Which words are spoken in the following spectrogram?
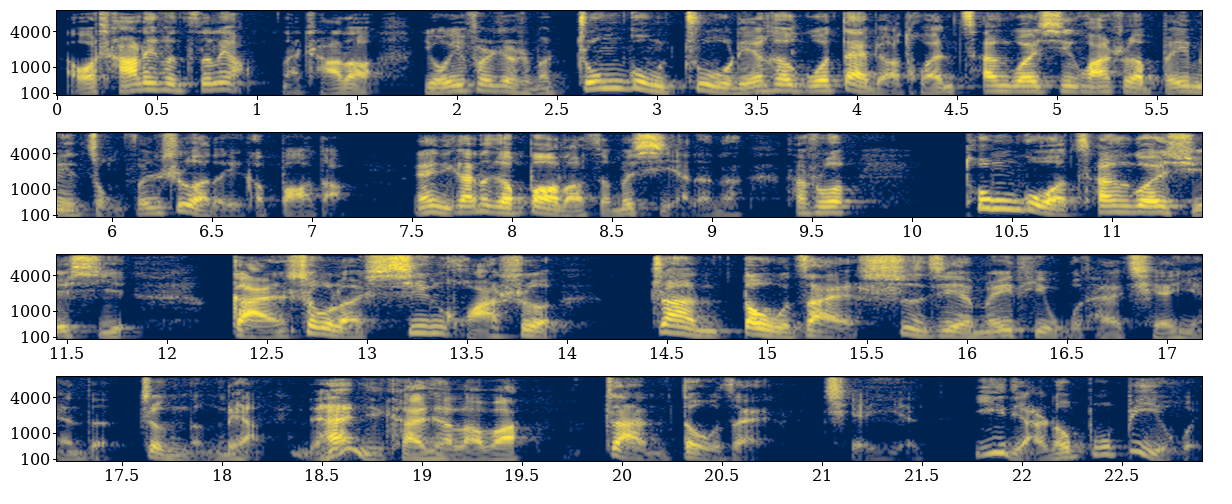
啊，我查了一份资料，那查到有一份叫什么“中共驻联合国代表团参观新华社北美总分社”的一个报道。哎，你看那个报道怎么写的呢？他说，通过参观学习，感受了新华社战斗在世界媒体舞台前沿的正能量。哎，你看见了吧？战斗在前沿，一点都不避讳。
